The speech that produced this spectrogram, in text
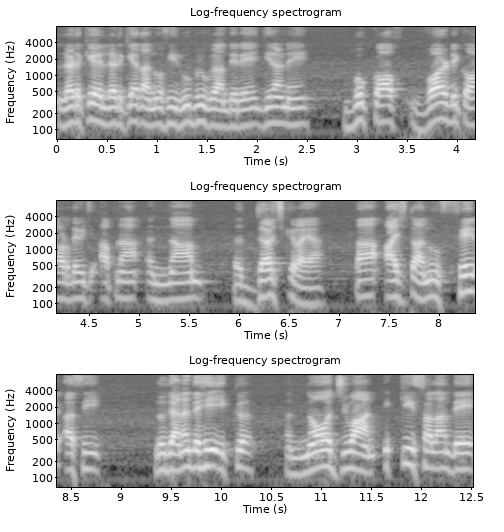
ਲੜਕੇ, ਲੜਕੀਆਂ ਤੁਹਾਨੂੰ ਅਸੀਂ ਰੂਬਰੂ ਕਰਾਉਂਦੇ ਰਹੇ, ਜਿਨ੍ਹਾਂ ਨੇ ਬੁੱਕ ਆਫ ਵਰਲਡ ਰਿਕਾਰਡ ਦੇ ਵਿੱਚ ਆਪਣਾ ਨਾਮ ਦਰਜ ਕਰਾਇਆ। ਤਾਂ ਅੱਜ ਤੁਹਾਨੂੰ ਫਿਰ ਅਸੀਂ ਲੁਧਿਆਣਾ ਦੇ ਹੀ ਇੱਕ ਨੌਜਵਾਨ 21 ਸਾਲਾਂ ਦੇ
